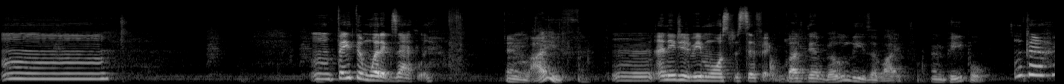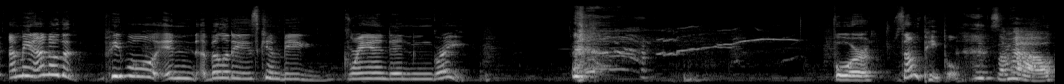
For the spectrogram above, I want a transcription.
mm, mm, faith in what exactly? In life. Mm, I need you to be more specific. Like the abilities of life and people. Okay. I mean, I know that people in abilities can be grand and great. For some people. Somehow,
